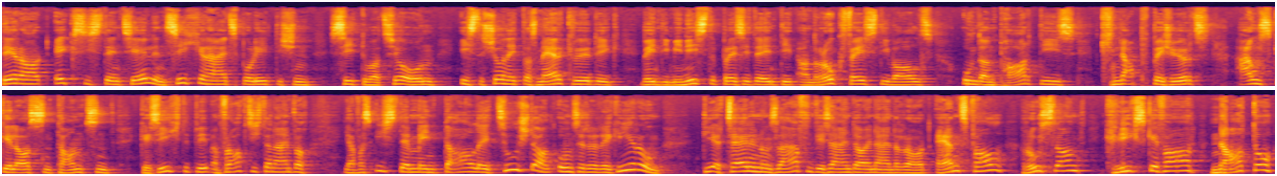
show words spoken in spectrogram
derart existenziellen sicherheitspolitischen Situation ist es schon etwas merkwürdig, wenn die Ministerpräsidentin an Rockfestivals und an Partys knapp beschürzt, ausgelassen tanzend gesichtet wird. Man fragt sich dann einfach, ja, was ist der mentale Zustand unserer Regierung? Die erzählen uns laufend, wir seien da in einer Art Ernstfall, Russland, Kriegsgefahr, NATO,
